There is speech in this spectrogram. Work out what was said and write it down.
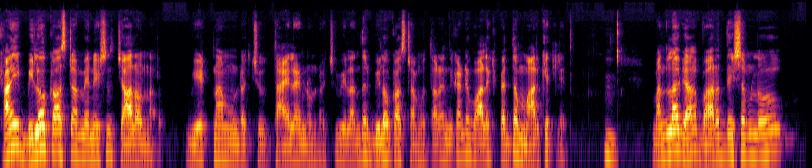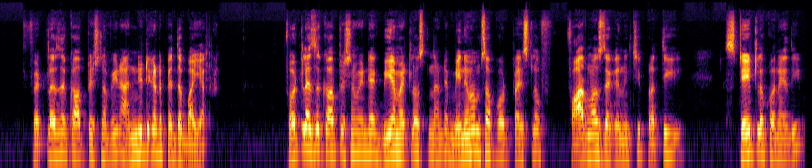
కానీ బిలో కాస్ట్ అమ్మే నేషన్స్ చాలా ఉన్నారు. వియట్నాం ఉండొచ్చు థాయిలాండ్ ఉండొచ్చు వీళ్ళందరూ బిలో కాస్ట్ అమ్ముతారు. ఎందుకంటే వాళ్ళకి పెద్ద మార్కెట్ లేదు. మనలాగా భారతదేశంలో ఫెర్టిలైజర్ కార్పొరేషన్ ఆఫ్ ఇండియా అన్నిటికంటే పెద్ద బయ్యర్ ఫర్టిలైజర్ కార్పొరేషన్ ఆఫ్ ఇండియాకి బియ్యం ఎట్లా వస్తుందంటే మినిమం సపోర్ట్ ప్రైస్లో ఫార్మర్స్ దగ్గర నుంచి ప్రతి స్టేట్లో కొనేది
